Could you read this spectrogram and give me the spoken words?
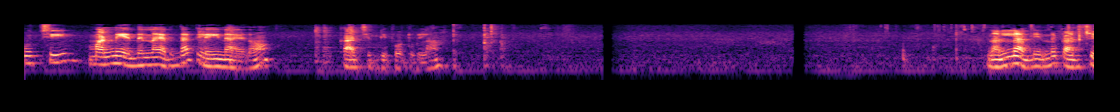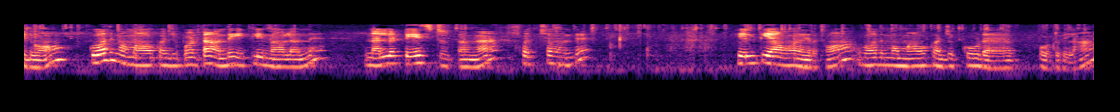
குச்சி மண் எதுனா இருந்தால் க்ளீன் ஆகிடும் காய்ச்சி இப்படி போட்டுக்கலாம். நல்லா அப்படி இருந்து கரைச்சிடுவோம். கோதுமை மாவு கொஞ்சம் போட்டால் வந்து இட்லி மாவில் வந்து நல்ல டேஸ்ட் இருக்காங்க. கொஞ்சம் வந்து ஹெல்த்தியாகவும் இருக்கும். கோதுமை மாவு கொஞ்சம் கூட போட்டுக்கலாம்.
